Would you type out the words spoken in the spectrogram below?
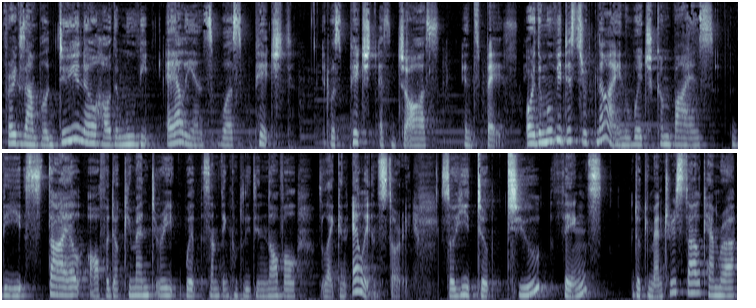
For example, do you know how the movie Aliens was pitched? It was pitched as Jaws in space. Or the movie District 9, which combines the style of a documentary with something completely novel, like an alien story. So he took two things documentary style camera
